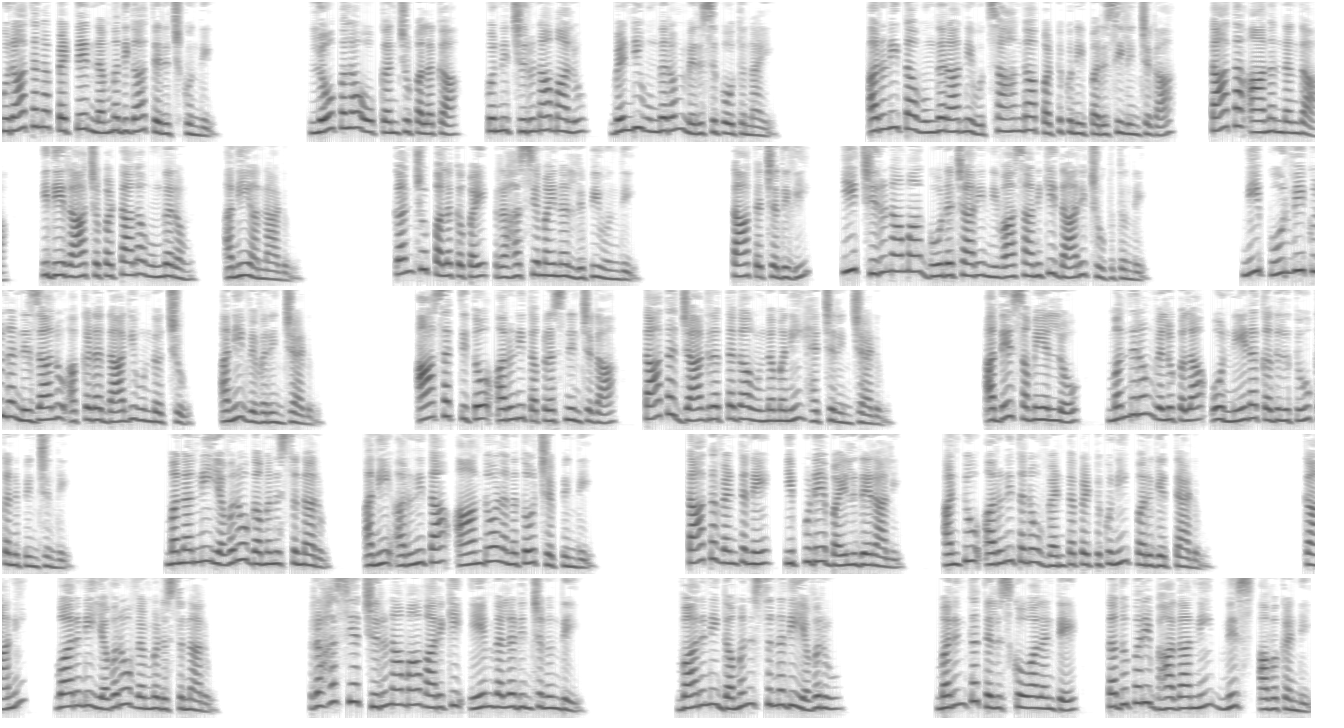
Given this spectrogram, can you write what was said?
పురాతన పెట్టె నెమ్మదిగా తెరుచుకుంది. లోపల ఓ కంచు పలక కొన్ని చిరునామాలు వెండి ఉంగరం మెరిసిపోతున్నాయి. అరుణిత ఉంగరాన్ని ఉత్సాహంగా పట్టుకుని పరిశీలించగా తాత ఆనందంగా ఇది రాచపట్టాల ఉంగరం అని అన్నాడు. కంచు పలకపై రహస్యమైన లిపి ఉంది. తాత చదివి ఈ చిరునామా గూఢచారి నివాసానికి దారి చూపుతుంది. నీ పూర్వీకుల నిజాలు అక్కడ దాగి ఉండొచ్చు అని వివరించాడు. ఆసక్తితో అరుణిత ప్రశ్నించగా తాత జాగ్రత్తగా ఉండమని హెచ్చరించాడు. అదే సమయంలో మందిరం వెలుపల ఓ నీడ కదులుతూ కనిపించింది. మనల్ని ఎవరో గమనిస్తున్నారు అని అరుణిత ఆందోళనతో చెప్పింది. తాత వెంటనే ఇప్పుడే బయలుదేరాలి అంటూ అరుణితను వెంటపెట్టుకుని పరుగెత్తాడు. కాని వారిని ఎవరో వెంబడుస్తున్నారు. రహస్య చిరునామా వారికి ఏం వెల్లడించనుంది? వారిని గమనిస్తున్నది ఎవరు? మరింత తెలుసుకోవాలంటే తదుపరి భాగాన్ని మిస్ అవకండి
